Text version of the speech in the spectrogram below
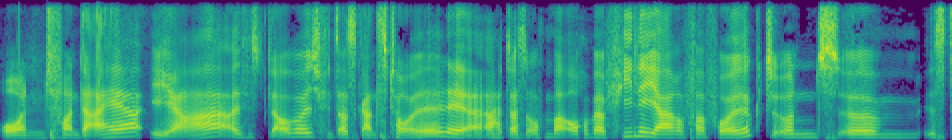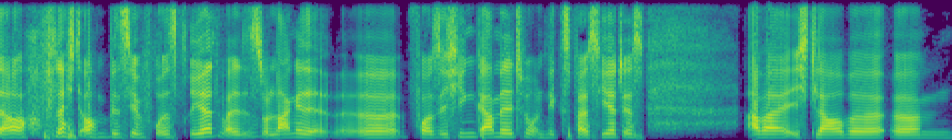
Und von daher, ja, also ich glaube, ich finde das ganz toll. Der hat das offenbar auch über viele Jahre verfolgt und ähm, ist da auch vielleicht auch ein bisschen frustriert, weil es so lange äh, vor sich hingammelte und nichts passiert ist. Aber ich glaube, ähm,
